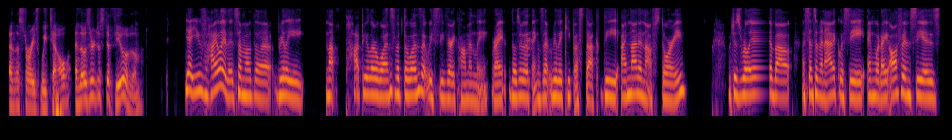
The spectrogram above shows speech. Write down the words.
and the stories we tell. And those are just a few of them. Yeah, you've highlighted some of the really not popular ones, but the ones that we see very commonly, right? Those are the things that really keep us stuck. The I'm not enough story, which is really about a sense of inadequacy. And what I often see is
